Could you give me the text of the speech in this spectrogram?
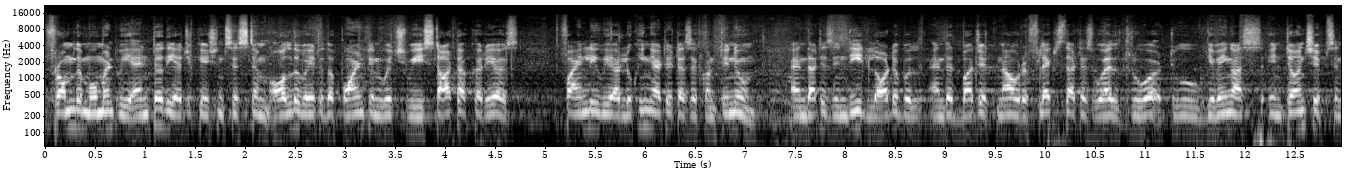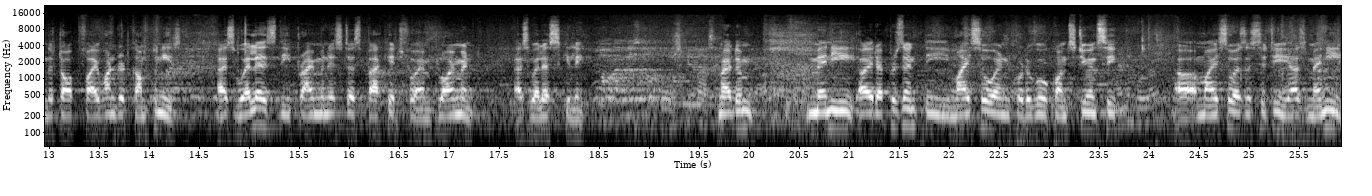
from the moment we enter the education system all the way to the point in which we start our careers. Finally, we are looking at it as a continuum and that is indeed laudable and that budget now reflects that as well through to giving us internships in the top 500 companies as well as the Prime Minister's package for employment as well as skilling. Madam, many, I represent the Mysore and Kodagu constituency Uh, Mysore as a city has many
